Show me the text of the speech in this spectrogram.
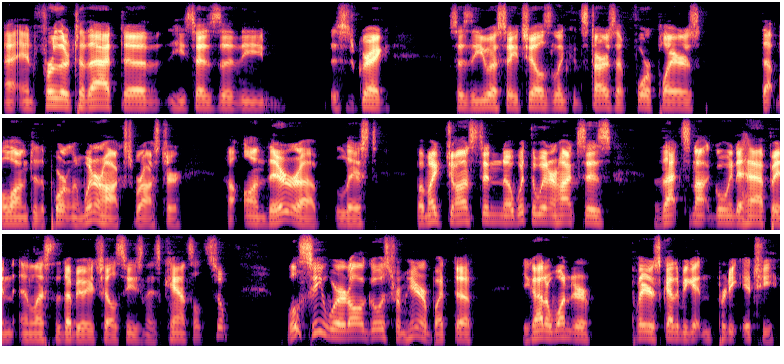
and further to that, uh, he says the this is Greg says the USHL's Lincoln Stars have four players that belong to the Portland Winterhawks roster uh, on their list. But Mike Johnston with the Winterhawks says that's not going to happen unless the WHL season is canceled. So we'll see where it all goes from here. But uh, you got to wonder, players got to be getting pretty itchy.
